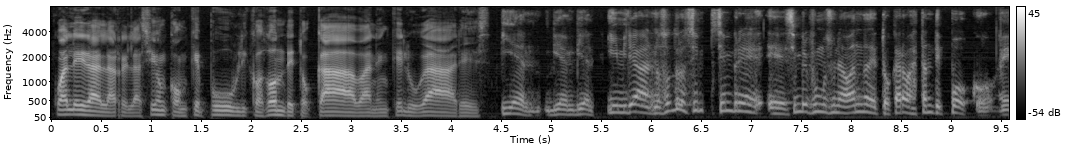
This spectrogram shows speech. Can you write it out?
¿Cuál era la relación con qué públicos, dónde tocaban, en qué lugares? Bien, bien, bien. Y mira, nosotros siempre, eh, siempre fuimos una banda de tocar bastante poco eh,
